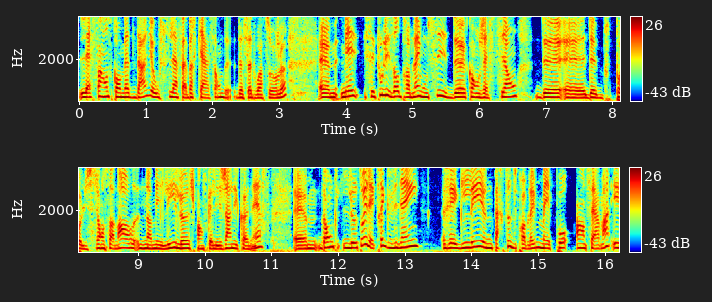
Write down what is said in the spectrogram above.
l'essence qu'on met dedans, il y a aussi la fabrication de, cette voiture-là. Euh, mais c'est tous les autres problèmes aussi de congestion, de, euh, de pollution sonore, nommez-les. Là, je pense que les gens les connaissent. Euh, donc, l'auto électrique vient régler une partie du problème, mais pas entièrement. Et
